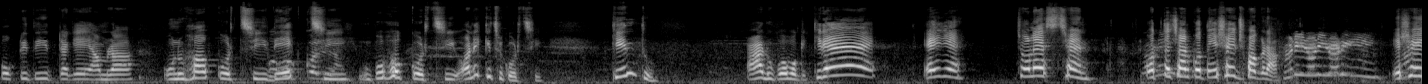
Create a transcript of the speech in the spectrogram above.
প্রকৃতিটাকে আমরা অনুভব করছি দেখছি উপভোগ করছি অনেক কিছু করছি। কিন্তু আর উপভোগে কিরে? এই যে চলে এসছেন। অত্যাচার করতে এসেই ঝগড়া। এসেই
